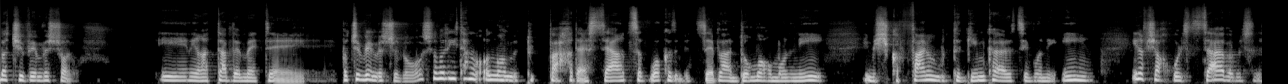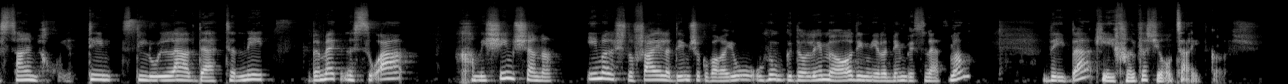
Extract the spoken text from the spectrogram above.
בת 73. היא נראתה באמת אה, בת 73, אבל היא הייתה מאוד מאוד מטופחת, היה שיער צבוע כזה בצבע אדום הרמוני, עם משקפיים ממותגים כאלה צבעוניים, היא לבשה חולצה ומכנסיים מחוייתים, צלולה, דעתנית, באמת נשואה 50 שנה, אימא לשלושה ילדים שכבר היו גדולים מאוד עם ילדים בפני עצמם, והיא באה כי היא החליטה שהיא רוצה להתגרש.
